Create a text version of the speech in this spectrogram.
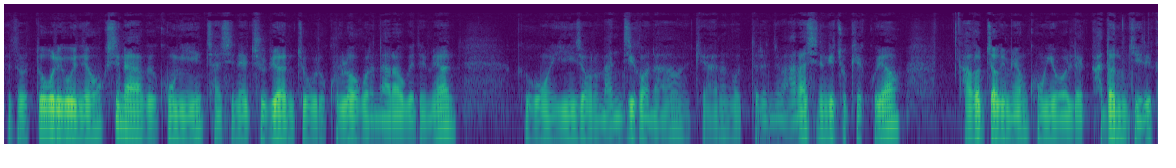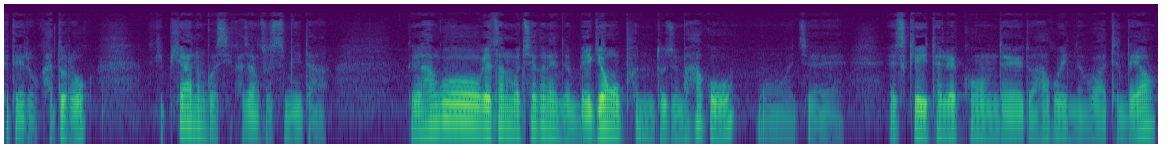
그래서 또 그리고 이제 혹시나 그 공이 자신의 주변 쪽으로 굴러오거나 날아오게 되면 그 공을 인위적으로 만지거나 이렇게 하는 것들은 좀 안 하시는 게 좋겠고요. 가급적이면 공이 원래 가던 길 그대로 가도록 피하는 것이 가장 좋습니다. 그 한국에서는 뭐 최근에 좀 매경 오픈도 좀 하고 뭐 이제 SK텔레콤 대회도 하고 있는 것 같은데요.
